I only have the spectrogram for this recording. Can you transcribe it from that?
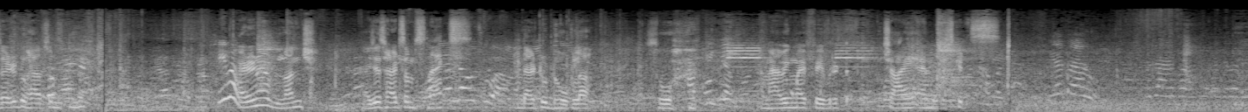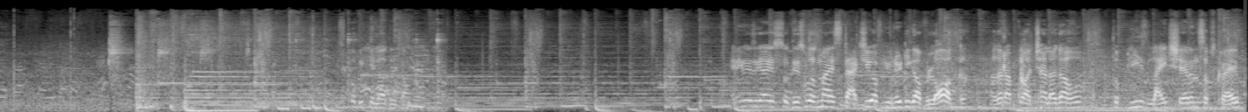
Decided to have some tea. I didn't have lunch. I just had some snacks and that too dhokla. So I'm having my favorite chai and biscuits. इसको भी खिला देता हूँ Anyways guys, so this was my Statue of Unity का vlog. अगर आपको अच्छा लगा हो तो please like share and subscribe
